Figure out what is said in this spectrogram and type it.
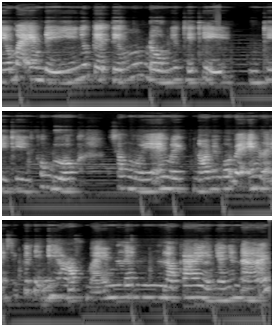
nếu mà em để ý những cái tiếng đồn như thế thì thì thì không được. Xong rồi em mới nói với bố mẹ em là em sẽ quyết định đi học và em lên lào cai ở nhà nhân ái.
